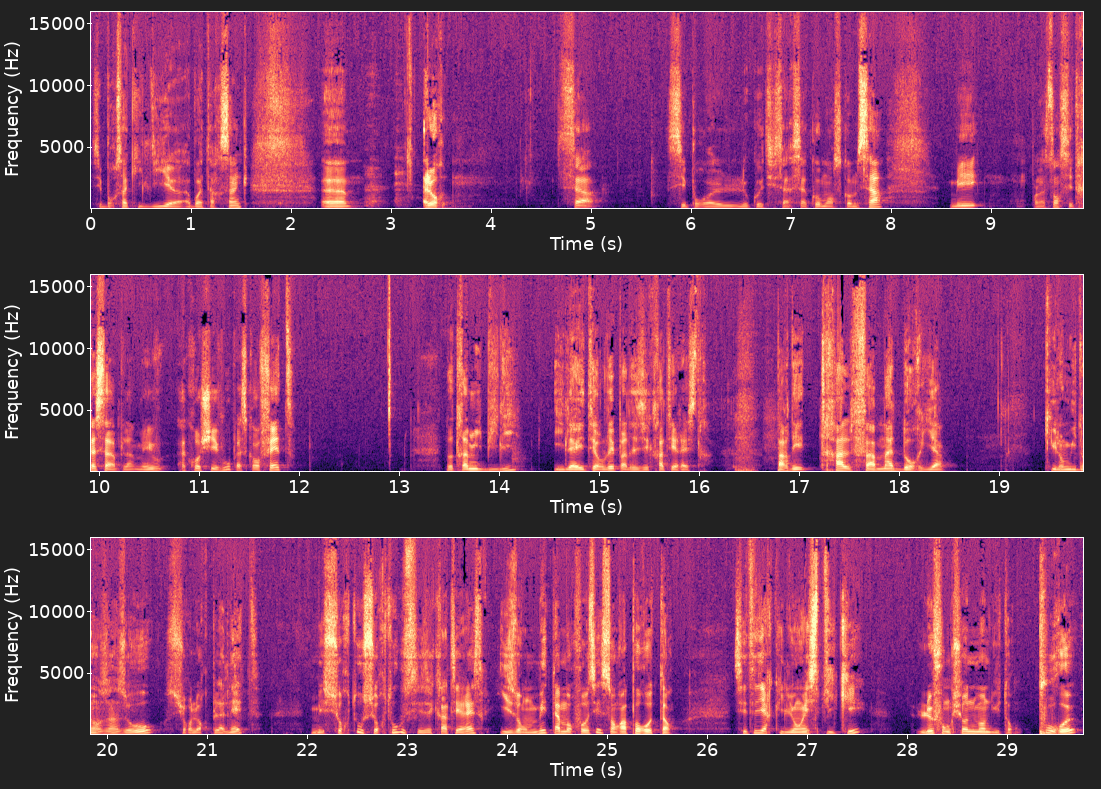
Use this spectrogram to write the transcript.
C'est pour ça qu'il dit euh, abattoir 5. Euh, alors, ça, c'est pour euh, le côté, ça, ça commence comme ça, mais pour l'instant, c'est très simple. hein. mais vous- accrochez-vous parce qu'en fait, notre ami Billy, il a été enlevé par des extraterrestres, par des Tralfamadoriens, qui l'ont mis dans un zoo sur leur planète. Mais surtout, surtout, ces extraterrestres, ils ont métamorphosé son rapport au temps. C'est-à-dire qu'ils lui ont expliqué le fonctionnement du temps. Pour eux,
